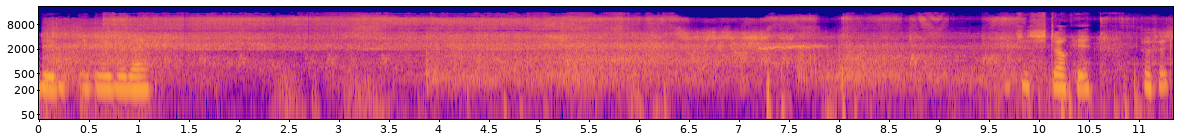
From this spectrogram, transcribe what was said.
Did it over there? It's just stuck here. Perfect.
